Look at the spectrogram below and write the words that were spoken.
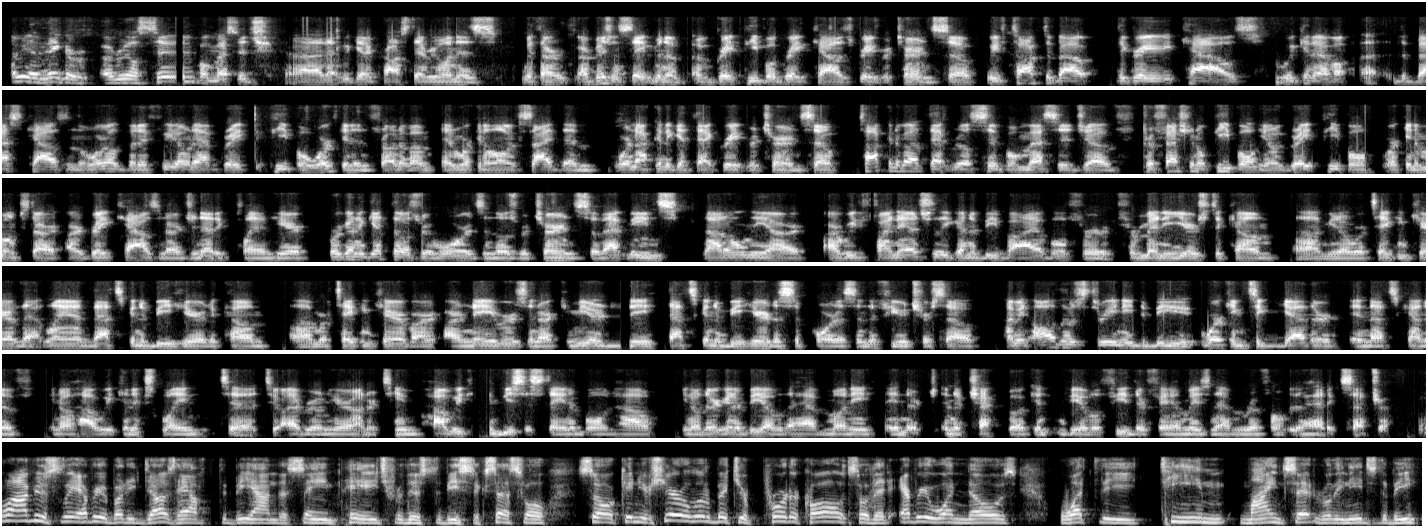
I mean, I think a, a real simple message uh, that we get across to everyone is with our, our vision statement of, of great people, great cows, great returns. So we've talked about the great cows. We can have uh, the best cows in the world, but if we don't have great people working in front of them and working alongside them, we're not going to get that great return. So, talking about that real simple message of professional people, you know, great people working amongst our, our great cows and our genetic plan here, we're going to get those rewards and those returns. So that means not only are are we financially going to be viable for for many years to come, um, you know, we're taking care of that land that's going to be here to come. Um, we're taking care of our, our neighbors and our community that's going to be here to support us in the future. So, I mean, all those three need to be working together, and that's kind of you know how we can explain to to everyone here on our team how we can be sustainable and how you know they're going to be able to have money in their in their checkbook and be able to feed their families and have a roof over their head, etc. Well, obviously, everybody does have to be on the same page for this to be successful. So, can you share a little bit your protocol so that everyone knows what the team mindset really needs to be?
